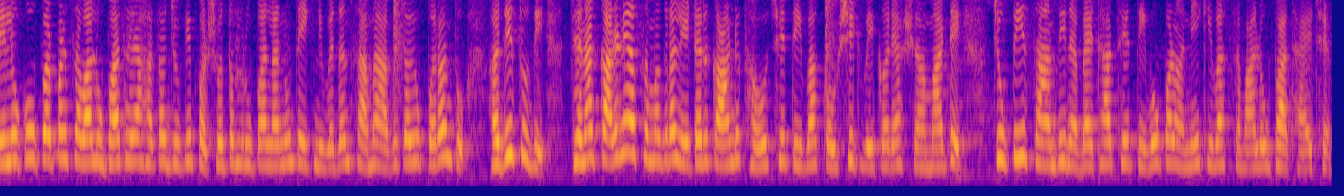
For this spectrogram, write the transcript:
તે લોકો ઉપર પણ સવાલ ઊભા થયા હતા. જો કે પરસોત્તમ રૂપાલાનું તે એક નિવેદન સામે આવી ગયું, પરંતુ હજી સુધી જેના કારણે આ સમગ્ર લેટર કાંડ થયો છે તેવા કૌશિક વેકરિયા શા માટે ચૂપી સાંધીને બેઠા છે તેવો પણ અનેક એવા સવાલો ઊભા થાય છે.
